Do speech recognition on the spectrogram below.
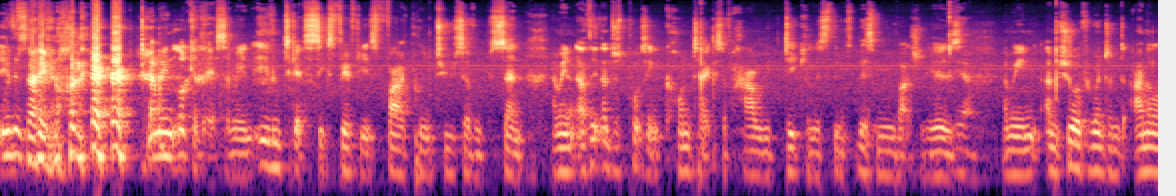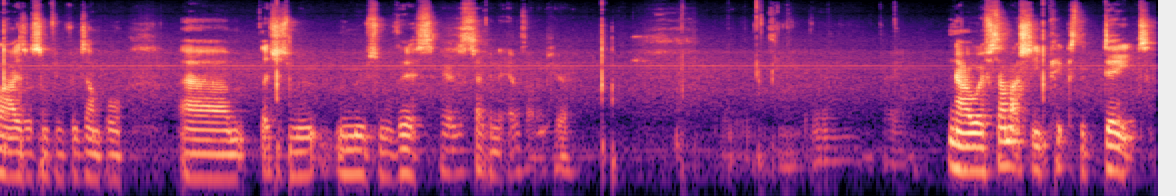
even It's not even on there. I mean, look at this. I mean, even to get to six fifty, it's five point two seven percent. I mean, I think that just puts it in context of how ridiculous this, this move actually is. yeah. I mean, I'm sure if we went on to analyze or something, for example, um, let's just move, remove some of this. Yeah, just type in Amazon up here. Now, if Sam actually picks the date,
